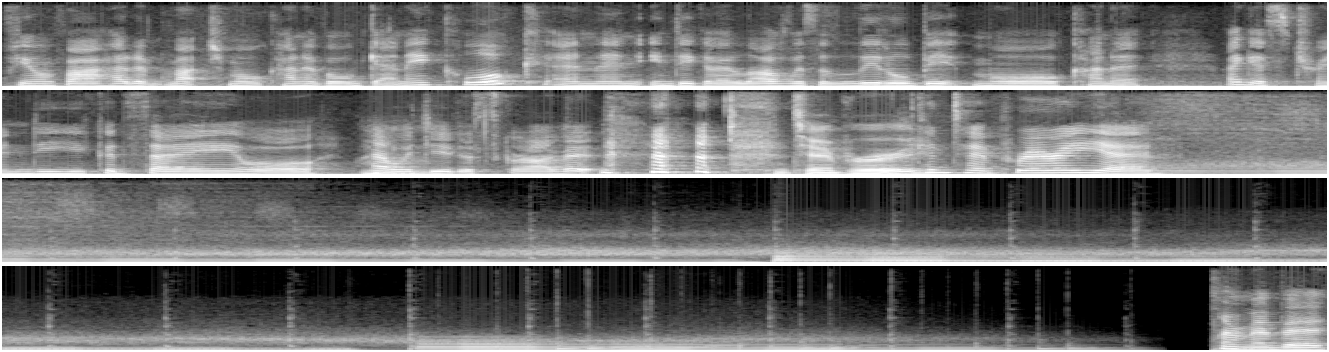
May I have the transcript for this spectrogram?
Few and Far had a much more kind of organic look, and then Indigo Love was a little bit more kind of, I guess, trendy, you could say, or how would you describe it? Contemporary. Contemporary, yeah. I remember,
